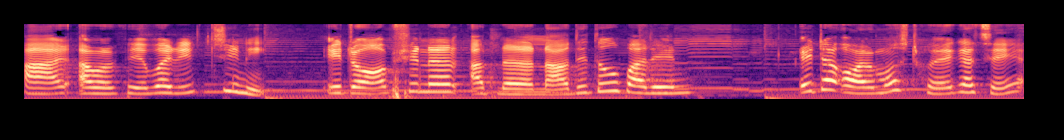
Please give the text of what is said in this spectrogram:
আর আমার ফেভারিট চিনি। এটা অপশনাল আপনারা না দিতেও পারেন। এটা অলমোস্ট হয়ে গেছে।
